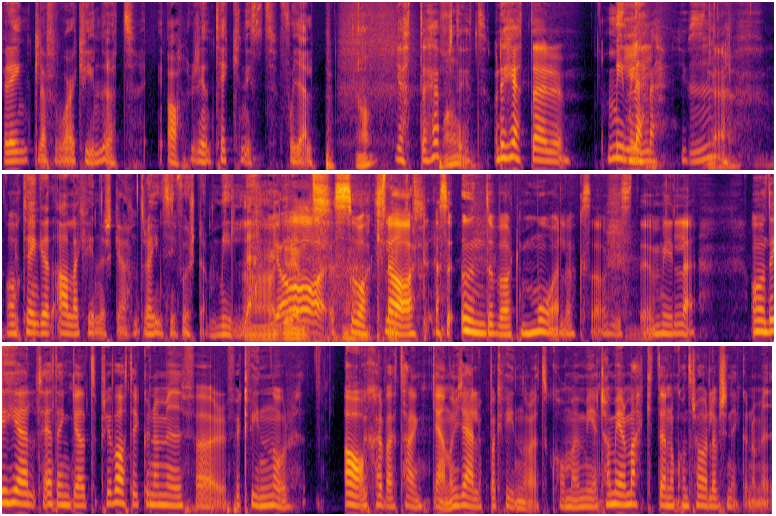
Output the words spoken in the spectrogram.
förenkla för våra kvinnor att ja, rent tekniskt få hjälp. Ja. Jättehäftigt. Och det heter Mille. Just Mm. det. Vi Och- tänker att alla kvinnor ska dra in sin första mille. Ja, Ja, såklart. snyggt. Alltså, underbart mål också, just det, Mille. Och det är helt, helt enkelt privatekonomi för, för kvinnor, Ja, själva tanken, och hjälpa kvinnor att komma mer, ta mer makten och kontroll över sin ekonomi.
